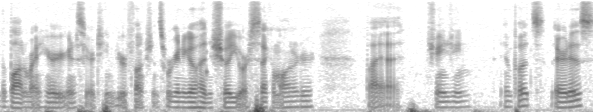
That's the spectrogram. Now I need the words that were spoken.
the bottom right here you're going to see our TeamViewer functions. We're going to go ahead and show you our second monitor by uh, changing inputs. There it is.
